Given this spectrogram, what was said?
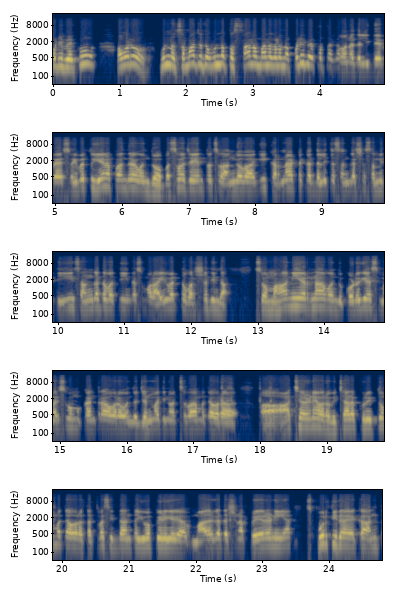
ಪಡಿಬೇಕು. ಅವರು ಉನ್ನತ ಸಮಾಜದ ಉನ್ನತ ಸ್ಥಾನಮಾನಗಳನ್ನ ಪಡಿಬೇಕು ಅಂತ ಸೊ ಇವತ್ತು ಏನಪ್ಪಾ ಅಂದ್ರೆ ಒಂದು ಬಸವ ಜಯಂತ್ಯೋತ್ಸವ ಅಂಗವಾಗಿ ಕರ್ನಾಟಕ ದಲಿತ ಸಂಘರ್ಷ ಸಮಿತಿ ಈ ಸಂಘದ ವತಿಯಿಂದ ಸುಮಾರು ಐವತ್ತು ವರ್ಷದಿಂದ ಸೊ ಮಹನೀಯರ್ನ ಒಂದು ಕೊಡುಗೆ ಸ್ಮರಿಸುವ ಮುಖಾಂತರ ಅವರ ಒಂದು ಜನ್ಮ ದಿನೋತ್ಸವ ಮತ್ತೆ ಅವರ ಆಚರಣೆ, ಅವರ ವಿಚಾರ ಕುರಿತು ಮತ್ತೆ ಅವರ ತತ್ವ ಸಿದ್ಧಾಂತ, ಯುವ ಪೀಳಿಗೆಗೆ ಮಾರ್ಗದರ್ಶನ, ಪ್ರೇರಣೀಯ, ಸ್ಫೂರ್ತಿದಾಯಕ ಅಂತ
